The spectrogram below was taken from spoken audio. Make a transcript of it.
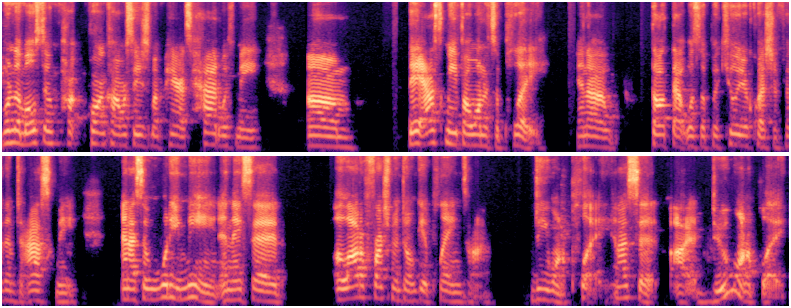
one of the most important conversations my parents had with me, um, they asked me if I wanted to play, and I thought that was a peculiar question for them to ask me. And I said, "Well, what do you mean?" And they said, "A lot of freshmen don't get playing time." Do you want to play? And I said, I do want to play.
